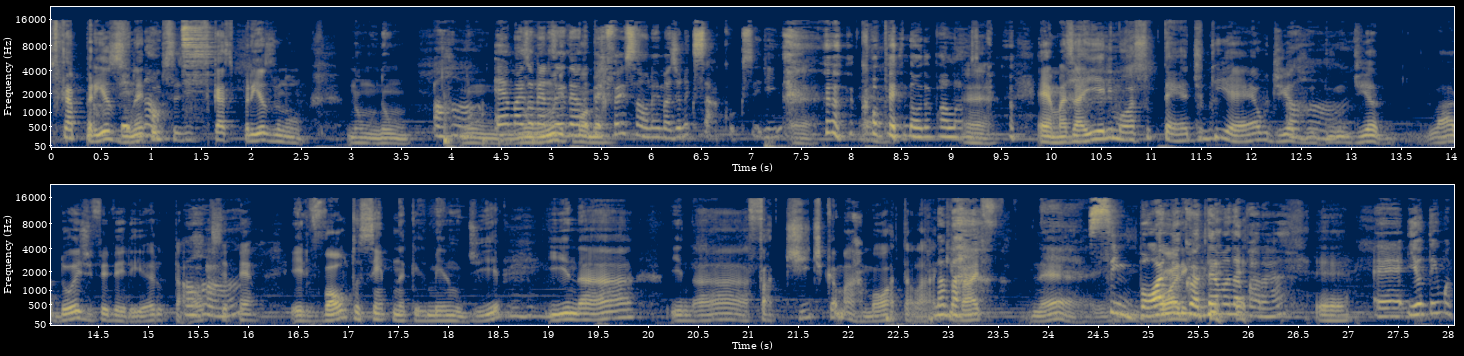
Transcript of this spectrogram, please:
Ficar preso, né? Não. Como se a gente ficasse preso num, num, num, uhum. num É mais ou menos a ideia momento. da perfeição, né? Imagina que saco que seria. É, Com é, perdão da palavra. É. é, mas aí ele mostra o tédio que é o dia, uhum. um dia lá 2 de fevereiro, tal, uhum. que você pega, ele volta sempre naquele mesmo dia uhum. e na e na fatídica marmota lá que vai, né, simbólico até mandar parar. é. é. e eu tenho uma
